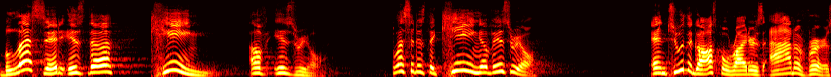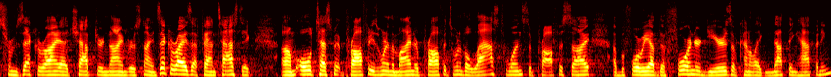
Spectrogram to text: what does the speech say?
Blessed is the King of Israel. Blessed is the King of Israel. And two of the gospel writers add a verse from Zechariah chapter 9, verse 9. Zechariah is a fantastic um, Old Testament prophet. He's one of the minor prophets, one of the last ones to prophesy uh, before we have the 400 years of kind of like nothing happening.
